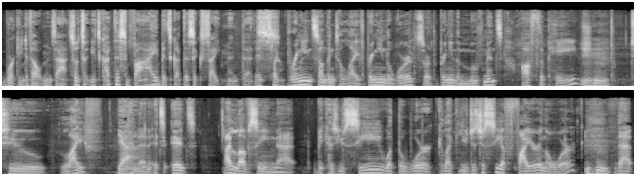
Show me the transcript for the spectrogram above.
work working development's at. So it's it's got this vibe, it's got this excitement that's It's like bringing something to life, bringing the words or the, bringing the movements off the page mm-hmm. to life. Yeah. And then it's it's I love seeing that because you see what the work like you just just see a fire in the work mm-hmm. that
